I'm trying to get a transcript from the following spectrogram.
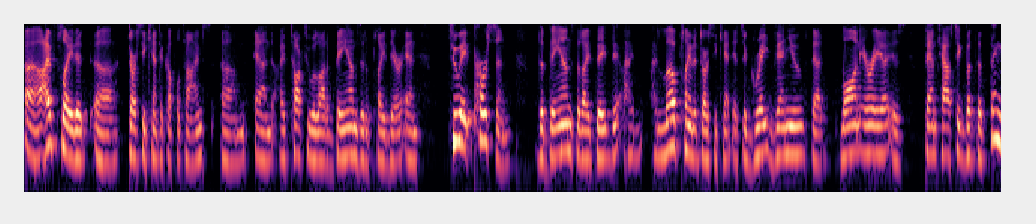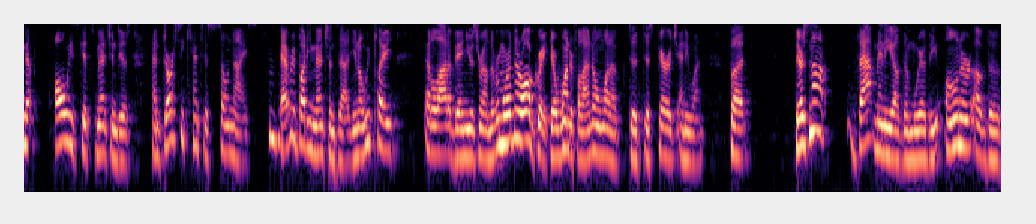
uh, I've played at uh, Darcy Kent a couple times, um, and I've talked to a lot of bands that have played there. And to a person, the bands that I they, they, I, I love playing at Darcy Kent. It's a great venue. That lawn area is fantastic. But the thing that always gets mentioned is, and Darcy Kent is so nice. Mm-hmm. Everybody mentions that. You know, we play at a lot of venues around Livermore, and they're all great. They're wonderful. I don't want to disparage anyone, but there's not that many of them where the owner of the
